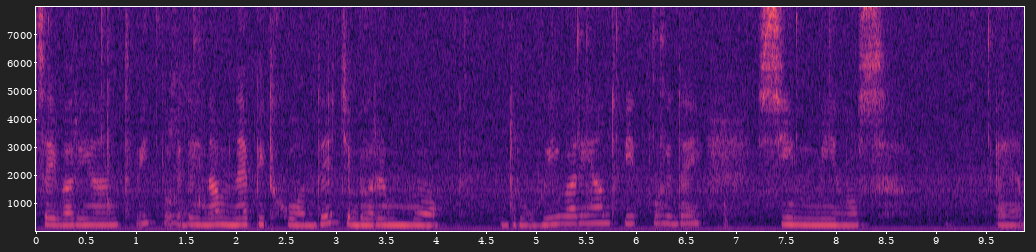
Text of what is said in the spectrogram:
цей варіант відповідей нам не підходить. Беремо другий варіант відповідей. 7 мінус m,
